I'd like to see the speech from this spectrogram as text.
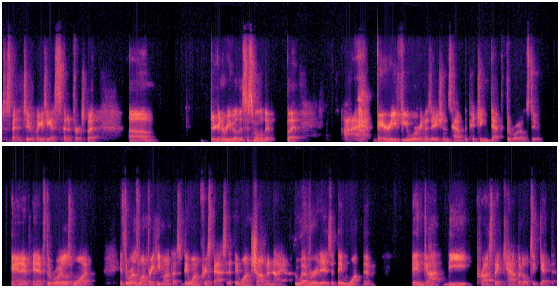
suspended too. I guess he got suspended first, but um, they're going to rebuild the system a little bit. But uh, very few organizations have the pitching depth the Royals do. And if and if the Royals want, if the Royals want Frankie Montas, if they want Chris Bassitt, if they want Sean Manaea, whoever it is, if they want them, they've got the prospect capital to get them.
